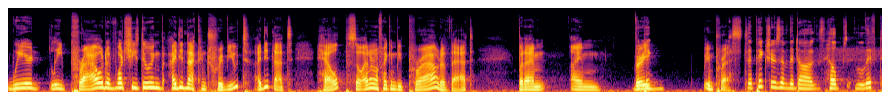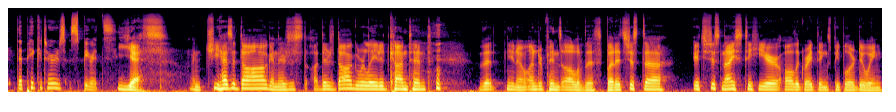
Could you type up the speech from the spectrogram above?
weirdly proud of what she's doing. But I did not contribute. I did not help, so I don't know if I can be proud of that. But I'm I'm very impressed. The pictures of the dogs helped lift the picketers' spirits. Yes, and she has a dog, and there's this, there's dog related content that you know underpins all of this. But it's just uh, it's just nice to hear all the great things people are doing,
